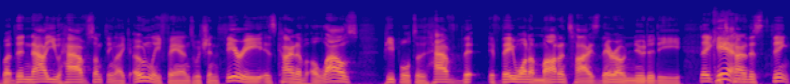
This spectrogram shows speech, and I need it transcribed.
But then now you have something like OnlyFans, which in theory is kind of allows people to have the if they want to monetize their own nudity, They can't. It's kind of this thing.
